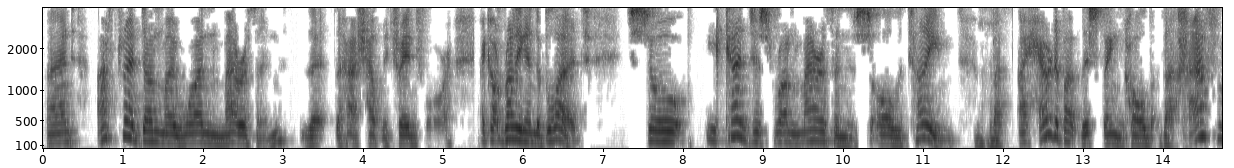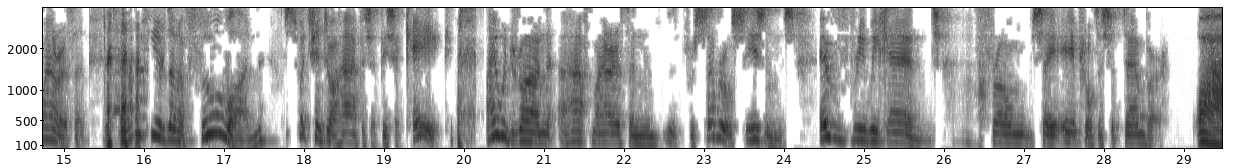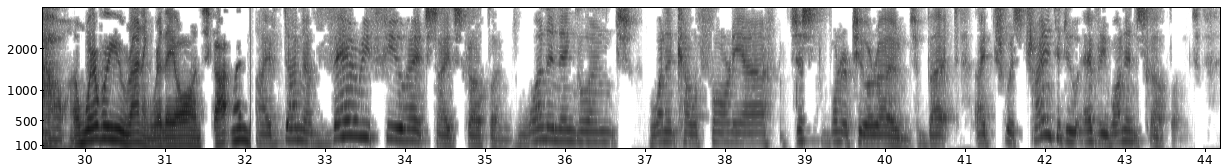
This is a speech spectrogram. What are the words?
and after I'd done my one marathon that the hash helped me train for, I got running in the blood. So you can't just run marathons all the time. Mm-hmm. But I heard about this thing called the half marathon. and after you've done a full one, switching to a half is a piece of cake. I would run a half marathon for several seasons every weekend from, say, April to September. Wow. And where were you running? Were they all in Scotland? I've done a very few outside Scotland, one in England, one in California, just one or two around. But I was trying to do every one in Scotland.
